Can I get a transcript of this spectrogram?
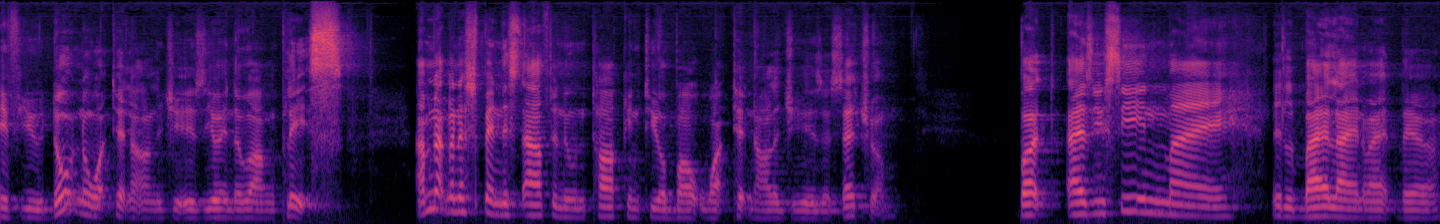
if you don't know what technology is, you're in the wrong place. I'm not going to spend this afternoon talking to you about what technology is, etc. But as you see in my little byline right there,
